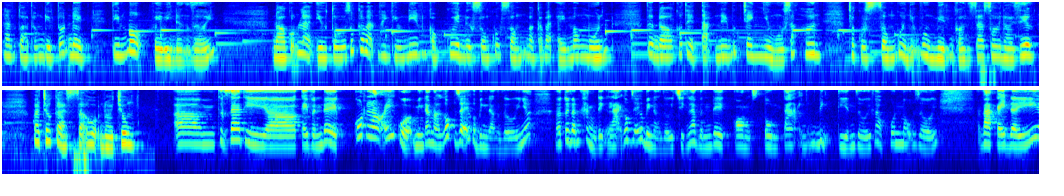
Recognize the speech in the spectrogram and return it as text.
lan tỏa thông điệp tốt đẹp, tiến bộ về bình đẳng giới. Đó cũng là yếu tố giúp các bạn thanh thiếu niên có quyền được sống cuộc sống mà các bạn ấy mong muốn. Từ đó có thể tạo nên bức tranh nhiều màu sắc hơn cho cuộc sống của những vùng miền còn xa xôi nói riêng và cho cả xã hội nói chung. À, thực ra thì uh, cái vấn đề cốt lõi của mình đang nói gốc rễ của bình đẳng giới nhé à, tôi vẫn khẳng định lại gốc rễ của bình đẳng giới chính là vấn đề còn tồn tại những định kiến giới và khuôn mẫu giới và cái đấy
